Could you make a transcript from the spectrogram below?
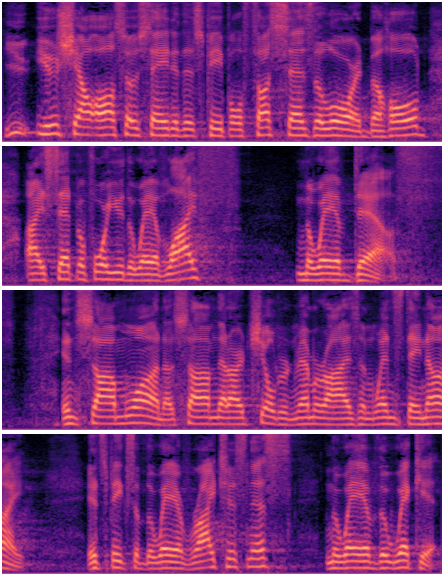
you, you shall also say to this people, Thus says the Lord, Behold, I set before you the way of life and the way of death. In Psalm 1, a psalm that our children memorize on Wednesday night, it speaks of the way of righteousness and the way of the wicked.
